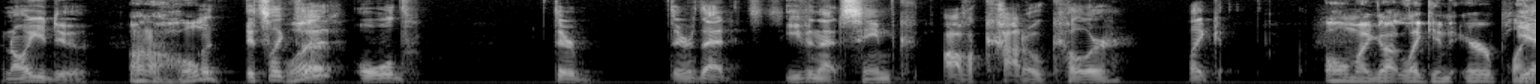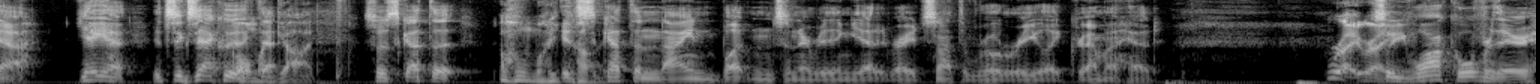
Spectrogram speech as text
and all you do, On a home? it's like What? the old. They're they're that even that same avocado color, like Oh my god, like an airplane. yeah, yeah, yeah. It's exactly like that. Oh my that. god. So it's got the Oh my god! It's got the nine buttons and everything yet, right? It's not the rotary like grandma had. right, right. So you walk over there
